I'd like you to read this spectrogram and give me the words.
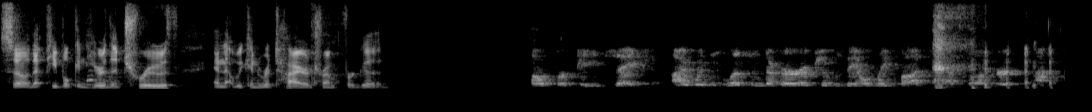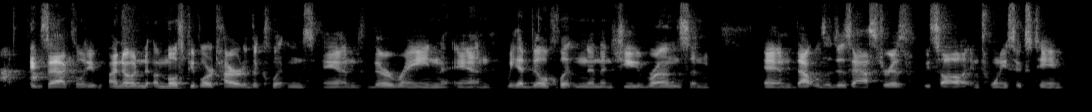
so that people can hear the truth and that we can retire Trump for good. Oh, for Pete's sake. I wouldn't listen to her if it was the only podcast on her. exactly. I know most people are tired of the Clintons and their reign and we had Bill Clinton and then she runs and and that was a disaster as we saw in 2016.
